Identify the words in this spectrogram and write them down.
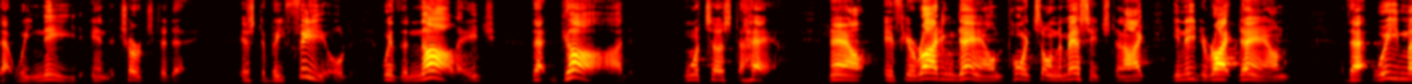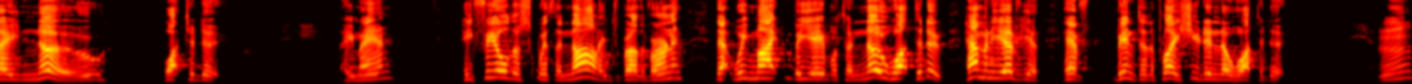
that we need in the church today is to be filled with the knowledge that God wants us to have. Now, if you're writing down points on the message tonight, you need to write down that we may know what to do. Amen. He filled us with the knowledge, Brother Vernon, that we might be able to know what to do. How many of you have been to the place you didn't know what to do? Hmm?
